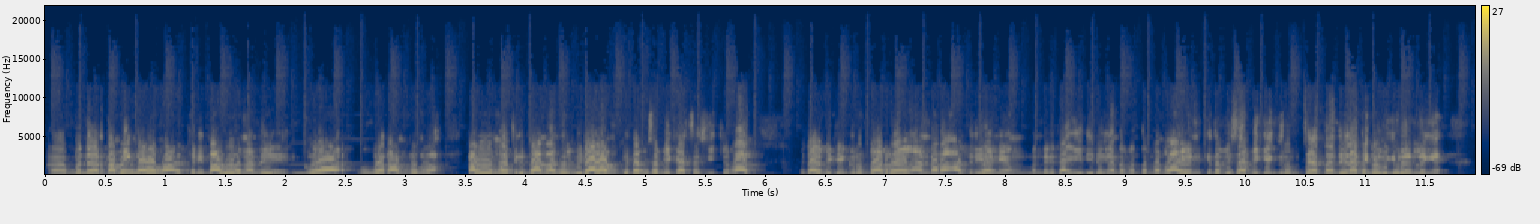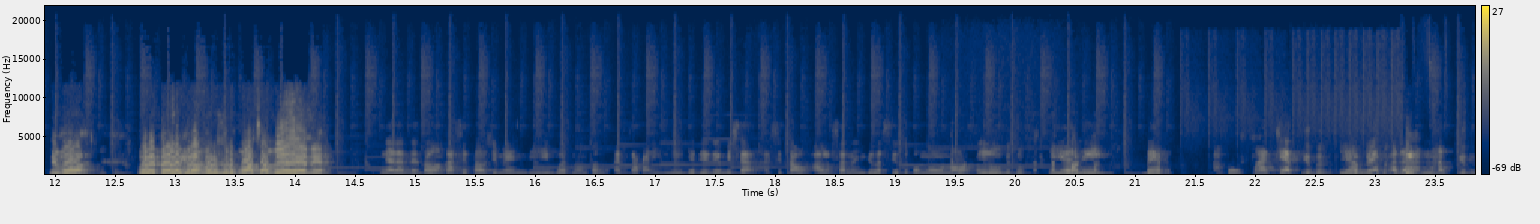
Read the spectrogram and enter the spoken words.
Uh, bener, tapi nggak apa-apa. Cerita lu nanti gua gua tampung lah. Kalau mau cerita langsung lebih dalam, kita bisa bikin sesi curhat. Kita bikin grup bareng antara Adrian yang menderita ID dengan teman-teman lain. Kita bisa bikin grup chat nanti. Nanti gue bikinin link ya di bawah. Boleh Telegram, boleh grup WhatsApp ya, Yan ya. Enggak, nanti tolong kasih tahu si Mandy buat nonton acara ini. Jadi dia bisa kasih tahu alasan yang jelas gitu kalau mau nolak lu gitu. Iya nih, Beb, aku macet gitu. Iya, Beb, ada anak gitu.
